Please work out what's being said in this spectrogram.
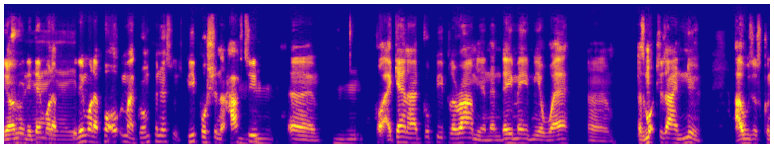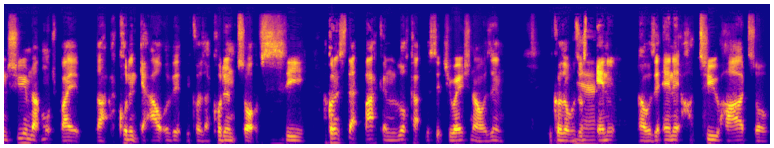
you know what I mean. They yeah, didn't want to. Yeah, yeah. They didn't want to put up with my grumpiness, which people shouldn't have to. Mm-hmm. Um, mm-hmm. But again, I had good people around me, and then they made me aware. Um, as much as I knew, I was just consumed that much by it that I couldn't get out of it because I couldn't sort of see. I couldn't step back and look at the situation I was in because I was just in it. I was in it too hard. So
